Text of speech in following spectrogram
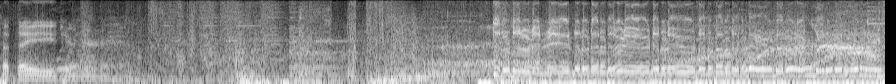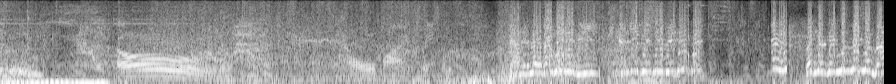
Today, Junior. Oh. Oh my goodness. Do you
